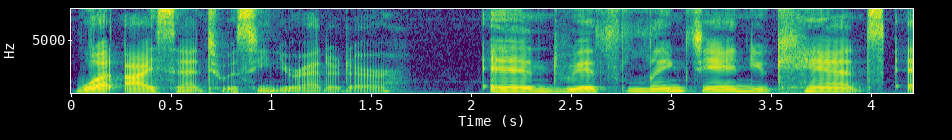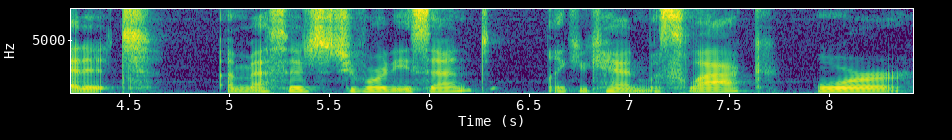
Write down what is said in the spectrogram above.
what I sent to a senior editor. And with LinkedIn, you can't edit a message that you've already sent like you can with Slack or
